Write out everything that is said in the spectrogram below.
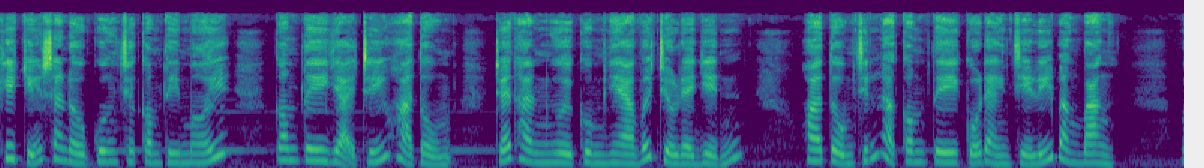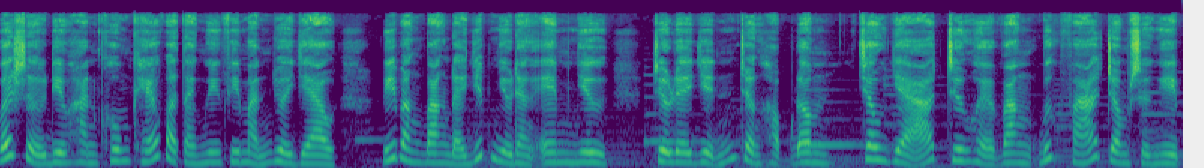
Khi chuyển sang đầu quân cho công ty mới, công ty giải trí Hòa Tụng trở thành người cùng nhà với Triệu Lệ Dĩnh. Hòa Tụng chính là công ty của đàn chị Lý Băng Băng. Với sự điều hành khôn khéo và tài nguyên phim ảnh dồi dào, Lý Băng Băng đã giúp nhiều đàn em như Triệu Lệ Dĩnh, Trần Học Đông, Châu Giả, Trương Huệ Văn bứt phá trong sự nghiệp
